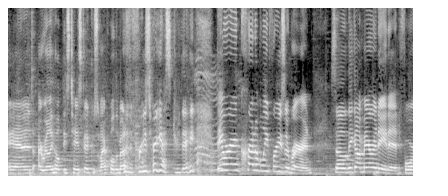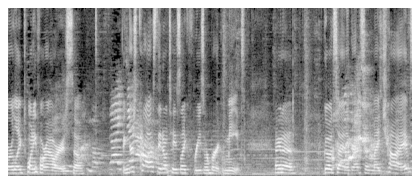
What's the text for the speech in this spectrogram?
And I really hope these taste good because when I pulled them out of the freezer yesterday, they were incredibly freezer burned. So they got marinated for like 24 hours. So fingers crossed they don't taste like freezer burnt meat. I'm gonna go outside and grab some of my chives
